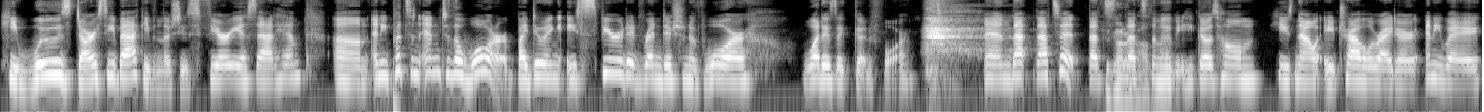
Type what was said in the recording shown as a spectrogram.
he woos Darcy back, even though she's furious at him, um, and he puts an end to the war by doing a spirited rendition of War. What is it good for? And that that's it. That's Forgot that's the that. movie. He goes home. He's now a travel writer anyway,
